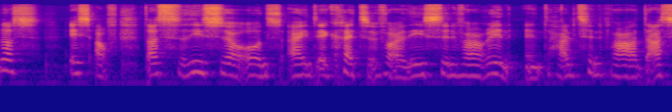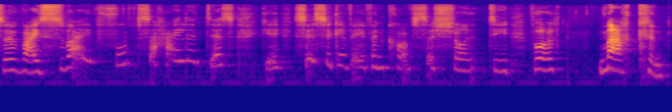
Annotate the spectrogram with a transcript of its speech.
los es auf, dass diese uns ein Dekret verließen, worin enthalten war, dass bei zwei Heilen des Gesetzgewebenkorps schon die Wohlmarken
